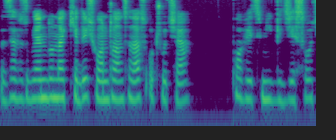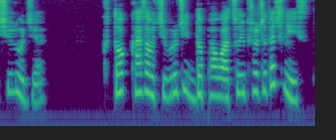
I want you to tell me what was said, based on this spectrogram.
ze względu na kiedyś łączące nas uczucia, powiedz mi, gdzie są ci ludzie? Kto kazał ci wrócić do pałacu i przeczytać list?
